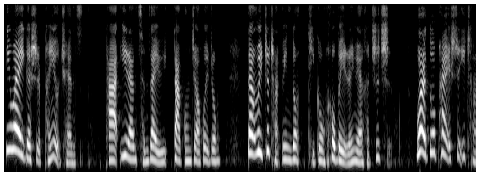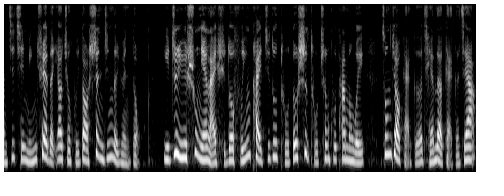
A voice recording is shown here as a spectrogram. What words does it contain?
另外一个是朋友圈子，它依然存在于大公教会中，但为这场运动提供后备人员和支持。瓦尔多派是一场极其明确的要求回到圣经的运动。以至于数年来，许多福音派基督徒都试图称呼他们为宗教改革前的改革家。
